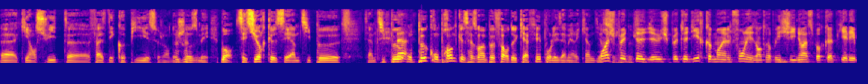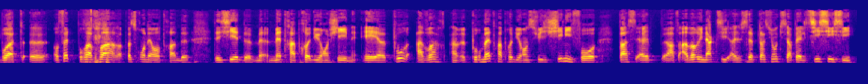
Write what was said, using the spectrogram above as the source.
euh, qui ensuite euh, fassent des copies et ce genre de mm-hmm. choses. Mais bon, c'est sûr que c'est un petit peu, c'est un petit peu, bah on peut comprendre que ça soit un peu fort de café pour les Américains de dire. Moi, je peux, te, je peux te dire comment elles font les entreprises chinoises pour copier les boîtes. en fait, pour avoir, parce qu'on est en train de d'essayer de mettre un produit en Chine et pour avoir pour mettre un produit en Chine, il faut passer, avoir une acceptation qui s'appelle CCC.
